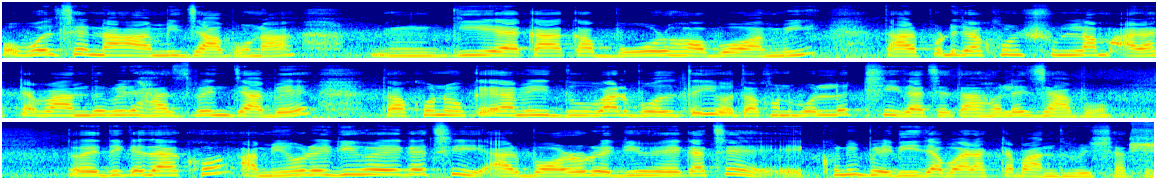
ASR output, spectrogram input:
ও বলছে, না, আমি যাব না। গিয়ে একা একা বোর হব আমি। তারপরে যখন শুনলাম আর একটা বান্ধবীর হাজব্যান্ড যাবে, তখন ওকে আমি দুবার বলতেই ও তখন বলল, ঠিক আছে, তাহলে যাব। তো এদিকে দেখো, আমিও রেডি হয়ে গেছি, আর বড় রেডি হয়ে গেছে। এক্ষুনি বেরিয়ে যাব আর একটা বান্ধবীর সাথে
